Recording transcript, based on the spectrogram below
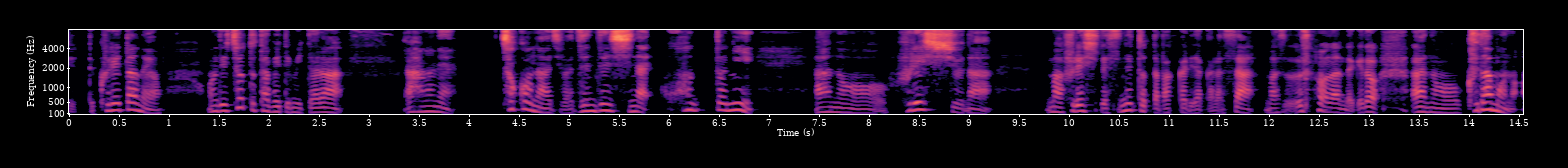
言ってくれたのよ。ほんでちょっと食べてみたらあのねチョコの味は全然しない。本当にあのフレッシュなまあフレッシュですね。取ったばっかりだからさ。まあ そうなんだけどあの果物。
